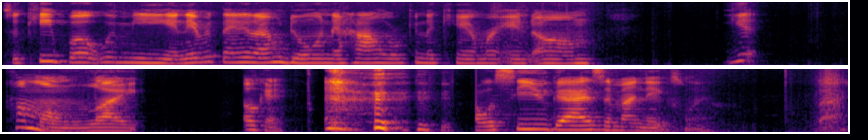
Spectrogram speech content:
to keep up with me and everything that I'm doing and how I'm working the camera. And um, yeah, come on, like Okay. I will see you guys in my next one. Bye.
